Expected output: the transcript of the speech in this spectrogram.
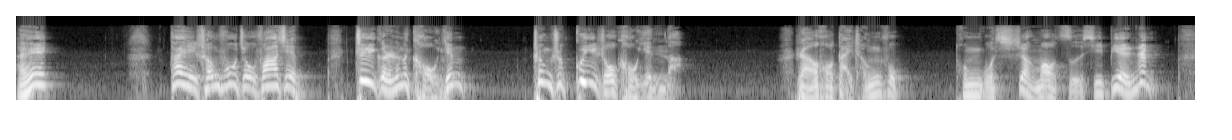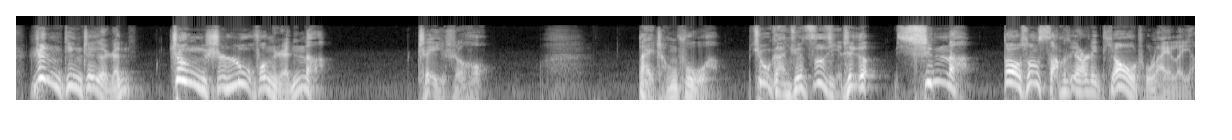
哎，戴长富就发现这个人的口音正是贵州口音呢。然后戴成富。通过相貌仔细辨认，认定这个人正是陆凤仁呢。这时候，戴成富啊，就感觉自己这个心呐，都从嗓子眼里跳出来了呀。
